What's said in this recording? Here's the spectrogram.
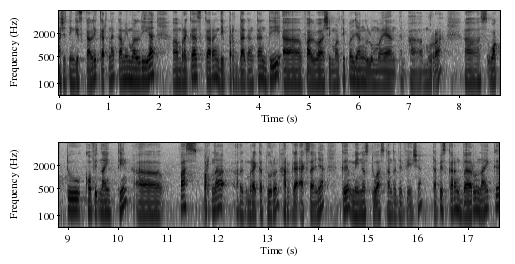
masih tinggi sekali karena kami melihat uh, mereka sekarang diperdagangkan di uh, valuasi multiple yang lumayan uh, murah. Uh, waktu COVID-19 uh, pas pernah uh, mereka turun harga Excelnya ke minus 2 standard deviation tapi sekarang baru naik ke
